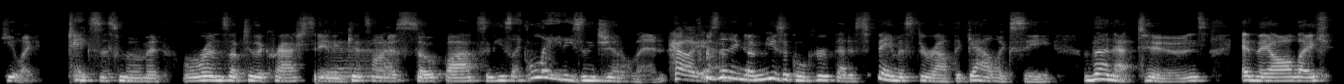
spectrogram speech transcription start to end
he like takes this moment, runs up to the crash scene yeah. and gets on his soapbox. And he's like, Ladies and gentlemen, yeah. presenting a musical group that is famous throughout the galaxy, the Neptunes. And they all like,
